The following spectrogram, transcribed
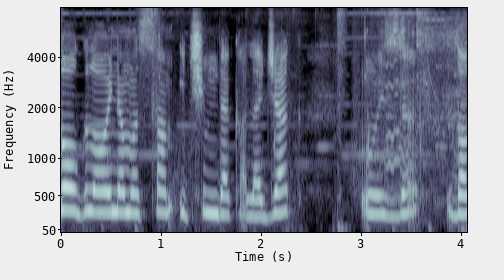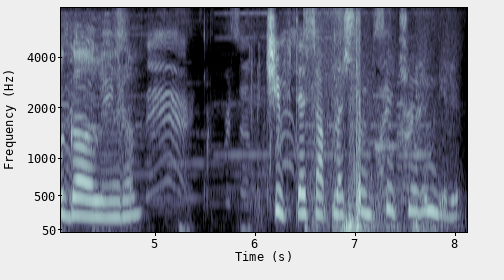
Dogla oynamasam içimde kalacak. O yüzden Dog'a alıyorum. Çift hesaplaştım seçiyorum giriyorum.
